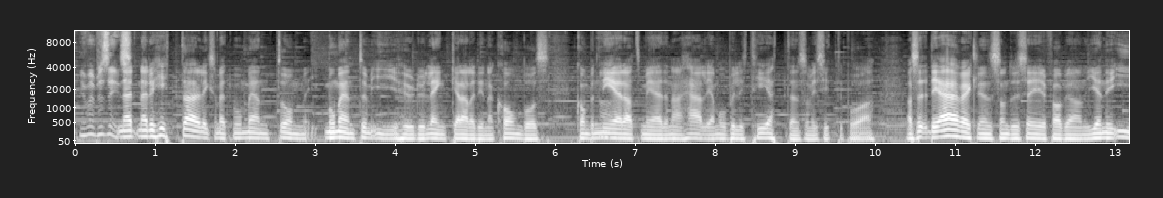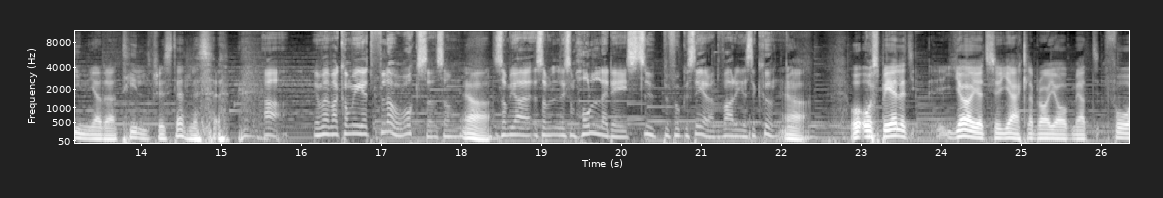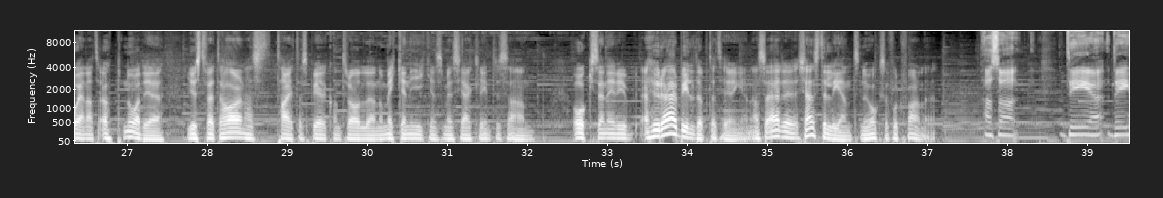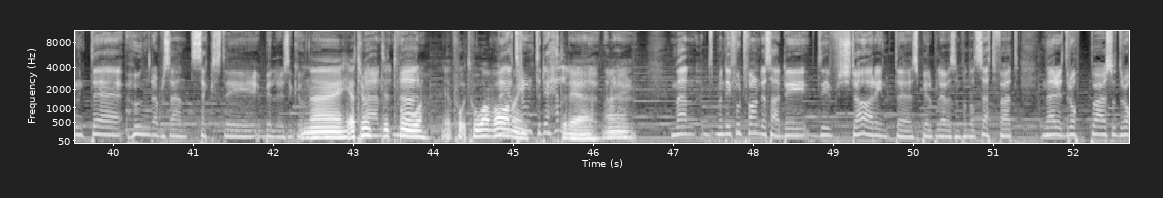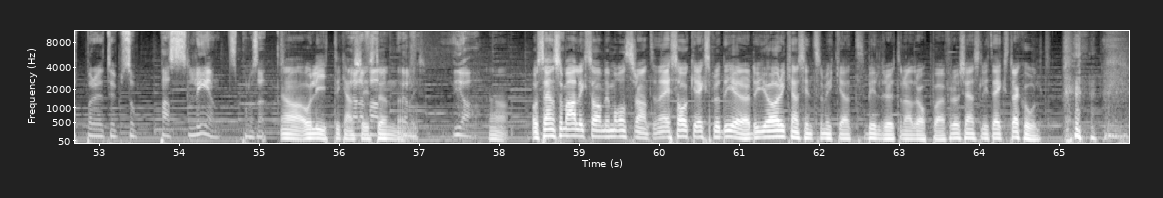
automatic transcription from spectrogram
jo men precis. När, när du hittar liksom ett momentum, momentum i hur du länkar alla dina kombos kombinerat med den här härliga mobiliteten som vi sitter på. Alltså det är verkligen som du säger Fabian, genuin jädra tillfredsställelse. Ja. Jo men man kommer ju i ett flow också som, ja, som, gör, som liksom håller dig superfokuserad varje sekund. ja. Och, och spelet gör ju ett så jäkla bra jobb med att få en att uppnå det. Just för att det har den här tajta spelkontrollen och mekaniken som är så jäkla intressant. Och sen är det ju... Hur är bilduppdateringen? Alltså är det, känns det lent nu också fortfarande? Alltså, det, det är inte 100% 60 bilder i sekunden. Nej, jag tror Men inte två... när- jag Tvåan var Nej, jag nog tror inte... inte det heller. det. eller? Eller Nej. Men, men det är fortfarande så här, det, det förstör inte spelupplevelsen på något sätt för att när det droppar så droppar det typ så pass lent på något sätt. Ja, och lite kanske i, fall- stunden i alla- liksom. Ja. Ja. Och sen som Alex sa med Monster Hunter, när saker exploderar, då gör det kanske inte så mycket att bildrutorna droppar, för då känns det lite extra coolt.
